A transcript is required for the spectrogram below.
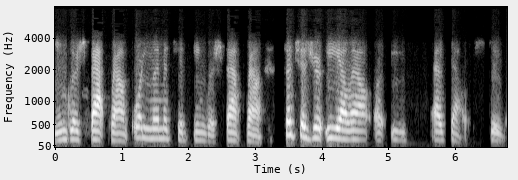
English background or limited English background, such as your ELL or ESL students.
